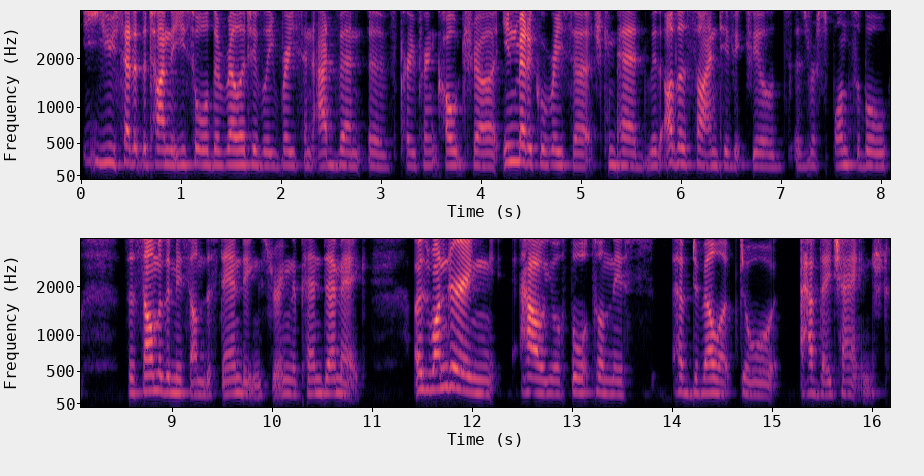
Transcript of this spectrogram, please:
You said at the time that you saw the relatively recent advent of preprint culture in medical research compared with other scientific fields as responsible for some of the misunderstandings during the pandemic. I was wondering how your thoughts on this have developed or have they changed?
